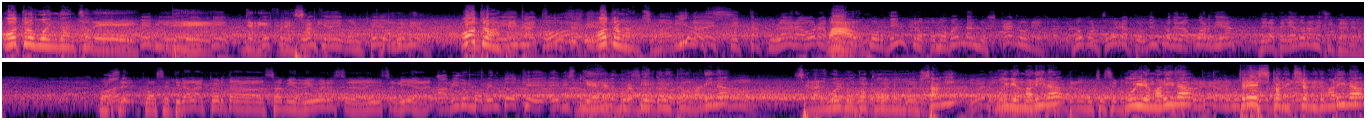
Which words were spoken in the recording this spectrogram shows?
Otro buen gancho de. De. de, de de. Otro uppercut. Otro gancho. Marina espectacular ahora, golpes por dentro, como mandan los cánones, no por fuera, por dentro de la guardia de la peleadora mexicana. Cuando se, cuando se tira la corta Sammy Rivers, eh, ahí se lía, ¿eh? ha habido un momento que he visto. Bien, muy bien conectado. Marina. Se la devuelve un poco bueno, bueno. Sami. Muy bien, Marina. Muy bien, Marina. Tres con conexiones de Marina.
